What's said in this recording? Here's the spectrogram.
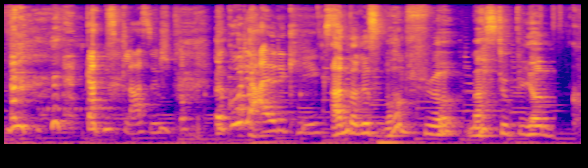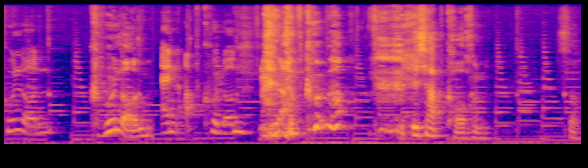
Ganz klassisch. Der gute alte Keks. Anderes Wort für masturbieren. Kulon. Kullern. Ein Abkulon. Ein Abkuller. Ich hab Kochen. So.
